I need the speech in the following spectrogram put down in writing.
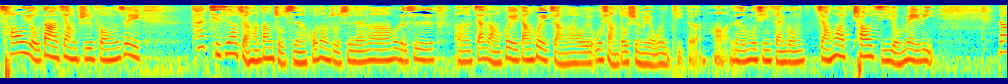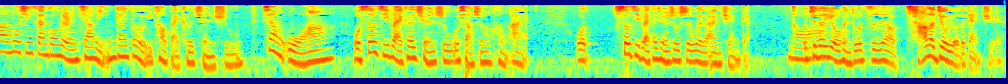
超有大将之风，所以他其实要转行当主持人、活动主持人啦，或者是呃家长会当会长啦，我我想都是没有问题的。哈、那个木星三公讲话超级有魅力。那木星三宫的人家里应该都有一套百科全书，像我啊，我收集百科全书，我小时候很爱。我收集百科全书是为了安全感。哦我觉得有很多资料查了就有的感觉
